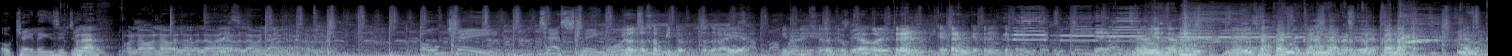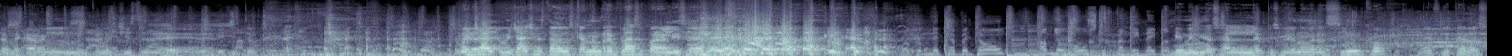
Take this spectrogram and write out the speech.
Okay, ladies and Hola, gentlemen. hola, hola, hola, hola, hola, hola, hola, hola, Okay, testing. Iban dos zapitos cruzando la vía y uno le dice al otro, cuidado con el tren, que tren, que tren, que tren. que tren". Me avisan, me, avisan cuando, cuando, cuando, cuando, cuando acaben con los chistes de, de viejito. Muchachos, estamos buscando un reemplazo para Lisa. Bienvenidos al episodio número 5 de Fleteros.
